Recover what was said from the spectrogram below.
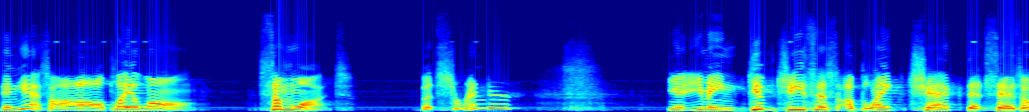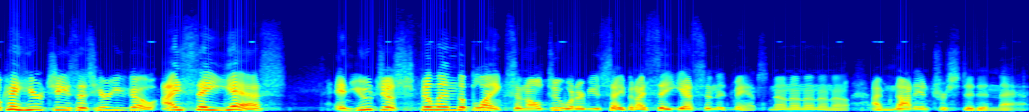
then yes, I'll play along somewhat. But surrender? You, you mean give Jesus a blank check that says, okay, here, Jesus, here you go. I say yes, and you just fill in the blanks and I'll do whatever you say, but I say yes in advance. No, no, no, no, no. I'm not interested in that.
